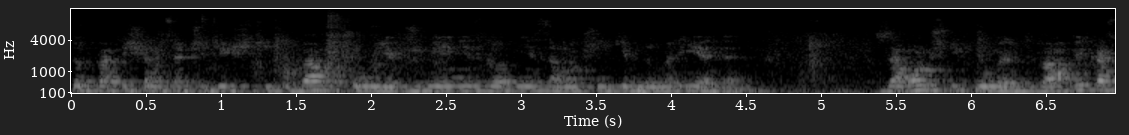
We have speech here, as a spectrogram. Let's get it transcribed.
do 2032 otrzymuje brzmienie zgodnie z załącznikiem nr 1. Załącznik nr 2. Wykaz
